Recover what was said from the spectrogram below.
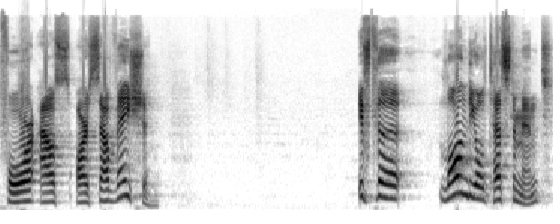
for our, our salvation. If the law in the Old Testament,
